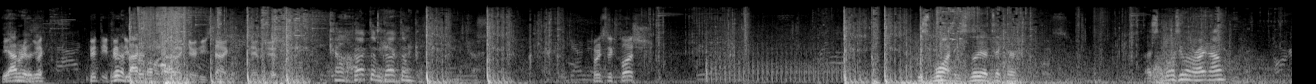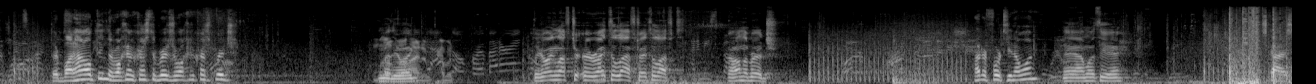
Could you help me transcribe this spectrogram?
Yeah, I'm bit. really. 50, 50 back back, off there. He's tagged. Damage it. God. Cracked him, cracked him. 26 flush. He's one. He's literally a ticker. Nice. I'm team on right now. They're behind team. They're walking across the bridge. They're walking across the bridge. I'm With you, behind Wig. him, coming. They're going left to, or right to left, right to left. They're on the bridge. 114 on one. Yeah, I'm with you here. This guy's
